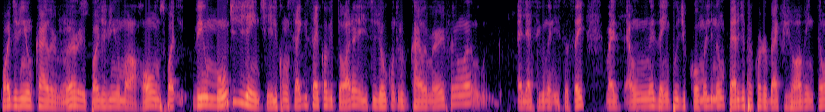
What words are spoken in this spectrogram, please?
Pode vir o Kyler Murray, pode vir o Mahomes, pode vir um monte de gente. Ele consegue sair com a vitória. E esse jogo contra o Kyler Murray foi uma, ele é segundanista, eu sei, mas é um exemplo de como ele não perde para quarterback jovem tão,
